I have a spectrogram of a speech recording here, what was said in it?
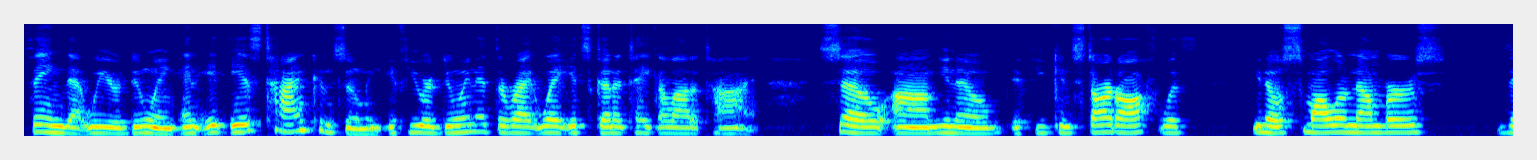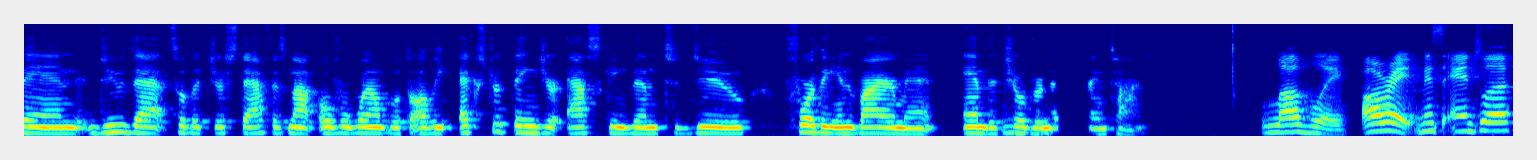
thing that we are doing and it is time consuming if you are doing it the right way it's going to take a lot of time so um, you know if you can start off with you know smaller numbers then do that so that your staff is not overwhelmed with all the extra things you're asking them to do for the environment and the children mm-hmm. at the same time Lovely. All right, Miss Angela,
